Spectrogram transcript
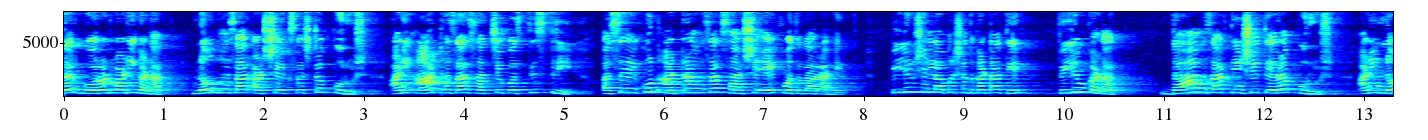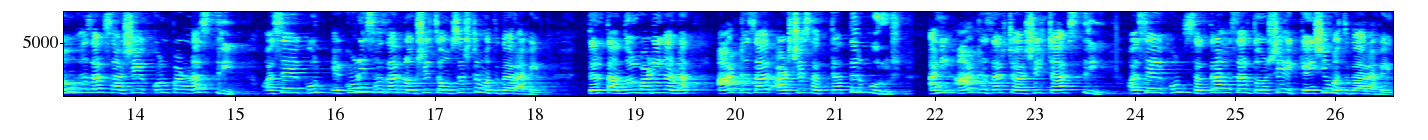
तर गोरडवाडी गणात नऊ हजार आठशे एकसष्ट पुरुष आणि आठ हजार सातशे पस्तीस स्त्री. असे एकूण अठरा हजार सहाशे एक मतदार आहेत. पिलीव जिल्हा परिषद गटातील पिलीव गणात दहा हजार तीनशे तेरा पुरुष आणि नऊ हजार सहाशे एकोणपन्नास स्त्री असे एकूण एकोणीस हजार नऊशे चौसष्ट मतदार आहेत. तर तांदूळवाडी गणात आठ हजार आठशे सत्याहत्तर पुरुष आणि आठ हजार चारशे चार स्त्री असे एकूण सतरा हजार दोनशे एक्क्याऐंशी मतदार आहेत.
